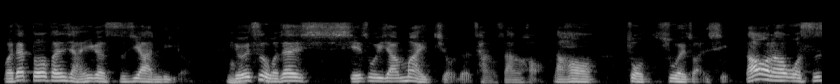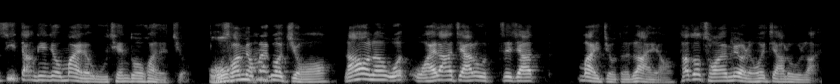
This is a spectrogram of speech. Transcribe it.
我再多分享一个实际案例哦。有一次我在协助一家卖酒的厂商哈，然后。做数位转型，然后呢，我实际当天就卖了五千多块的酒，我从来没有卖过酒哦。然后呢，我我还让他加入这家卖酒的 line 哦，他说从来没有人会加入 line，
